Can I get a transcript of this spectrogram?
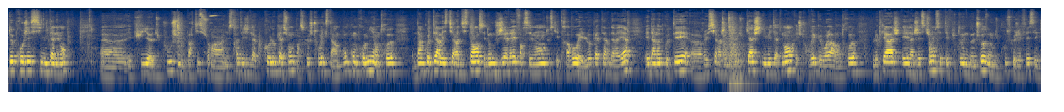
deux projets simultanément. Euh, et puis, euh, du coup, je suis parti sur un- une stratégie de la colocation parce que je trouvais que c'était un bon compromis entre, d'un côté, investir à distance et donc gérer forcément tout ce qui est travaux et locataires derrière, et d'un autre côté, euh, réussir à générer du cash immédiatement. Et je trouvais que, voilà, entre le cash et la gestion, c'était plutôt une bonne chose. Donc, du coup, ce que j'ai fait, c'est que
